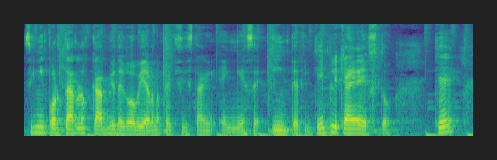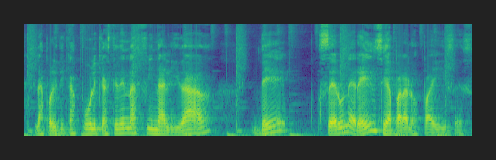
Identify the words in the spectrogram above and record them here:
sin importar los cambios de gobierno que existan en ese ínterin. ¿Qué implica esto? Que las políticas públicas tienen la finalidad de ser una herencia para los países,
